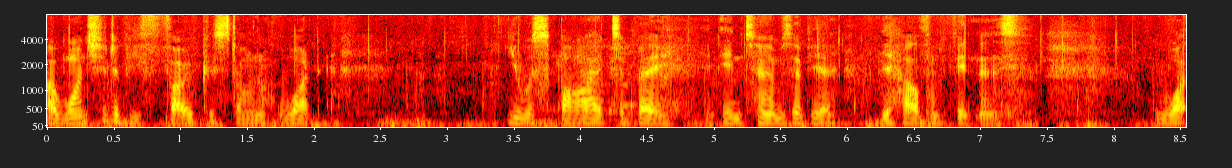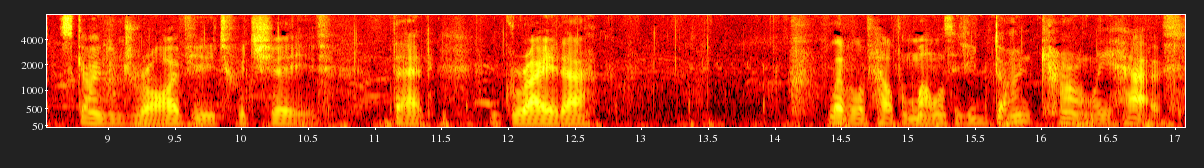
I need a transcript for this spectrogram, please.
I want you to be focused on what you aspire to be in terms of your, your health and fitness. What's going to drive you to achieve that greater level of health and wellness that you don't currently have?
